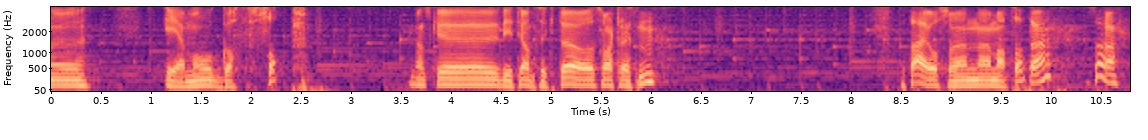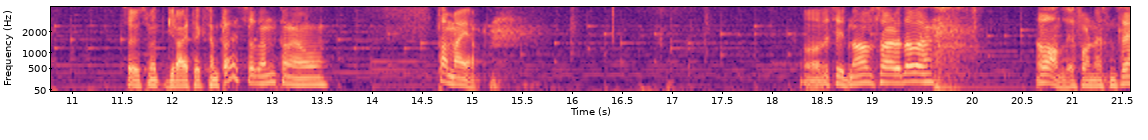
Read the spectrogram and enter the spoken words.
uh, emo goth-sopp. Ganske hvit i ansiktet og svart resten. Dette er jo også en eh, matsopp, det. Så ser ut som et greit eksemplar, så den kan jeg jo ta med meg hjem. Og ved siden av så er det da det vanlige, får nesten si.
